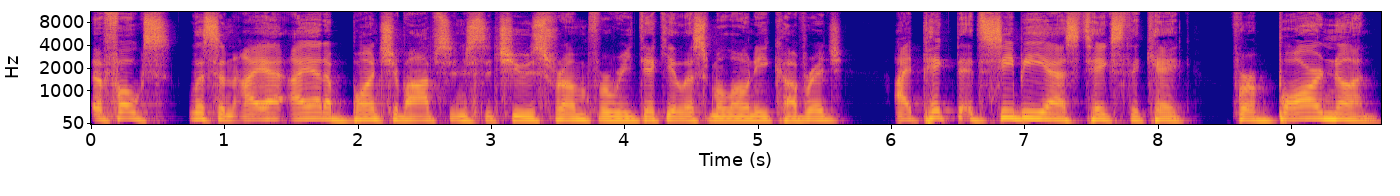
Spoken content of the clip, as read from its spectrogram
Uh, folks, listen, I, I had a bunch of options to choose from for ridiculous Meloni coverage. I picked CBS takes the cake for bar none,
